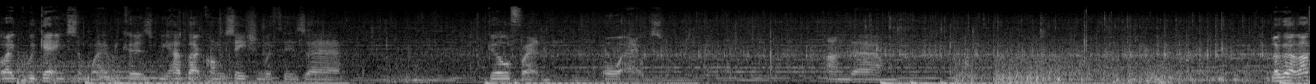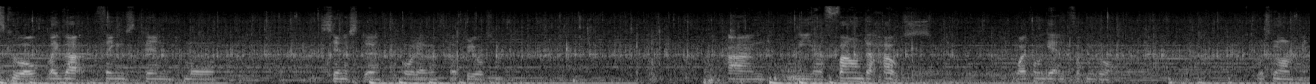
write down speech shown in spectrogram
like we're getting somewhere because we had that conversation with his uh, girlfriend, or ex. And, um, look at that, that's cool, like that thing's turned more sinister or whatever. That's pretty awesome. And we have found a house. Why can't we get in the fucking door? What's going on here?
